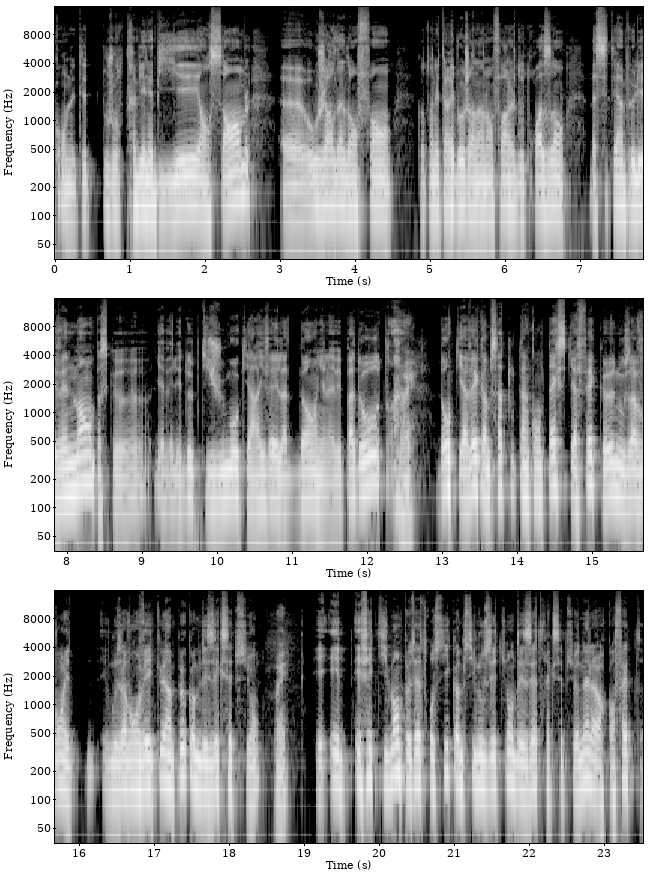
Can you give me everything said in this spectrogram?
qu'on était toujours très bien habillés ensemble. Euh, au jardin d'enfants, quand on est arrivé au jardin d'enfants à l'âge de 3 ans, bah, c'était un peu l'événement parce qu'il y avait les deux petits jumeaux qui arrivaient là-dedans, il n'y en avait pas d'autres. Ouais. Donc il y avait comme ça tout un contexte qui a fait que nous avons, été- nous avons vécu un peu comme des exceptions. Ouais. Et, et effectivement, peut-être aussi comme si nous étions des êtres exceptionnels, alors qu'en fait,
